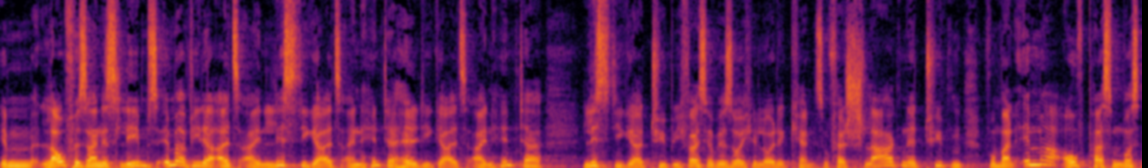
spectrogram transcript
im Laufe seines Lebens immer wieder als ein listiger, als ein hinterhältiger, als ein hinter listiger Typ. Ich weiß nicht, ob ihr solche Leute kennt. So verschlagene Typen, wo man immer aufpassen muss,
